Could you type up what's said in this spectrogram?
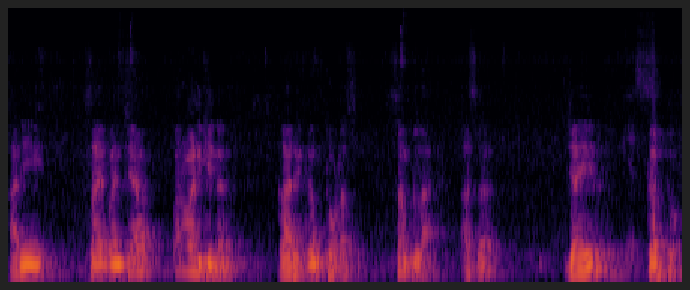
आणि साहेबांच्या परवानगीनं कार्यक्रम थोडा संपला असं जाहीर करतो.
